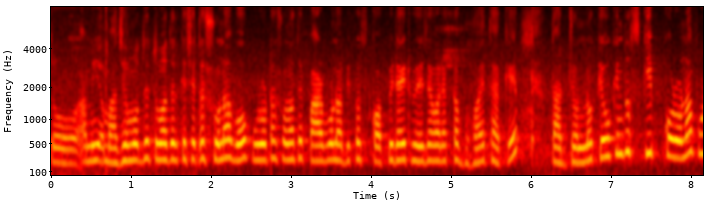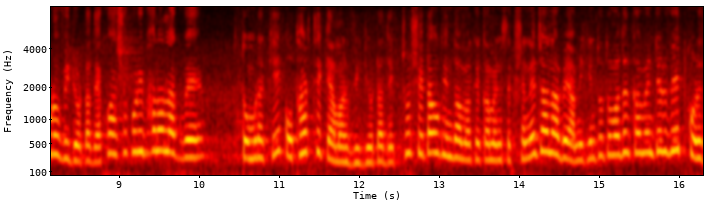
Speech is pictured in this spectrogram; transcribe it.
তো আমি মাঝে মধ্যে তোমাদেরকে সেটা শোনাবো, পুরোটা শোনাতে পারব না বিকজ কপিরাইট হয়ে যাওয়ার একটা ভয় থাকে। তার জন্য কেউ কিন্তু স্কিপ করো না পুরো ভিডিওটা দেখো, আশা করি ভালো লাগবে। তোমরা কে, কোথার থেকে আমার ভিডিওটা দেখছ সেটাও কিন্তু আমাকে কমেন্ট সেকশনে জানাবে। আমি কিন্তু তোমাদের কমেন্টের ওয়েট করে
